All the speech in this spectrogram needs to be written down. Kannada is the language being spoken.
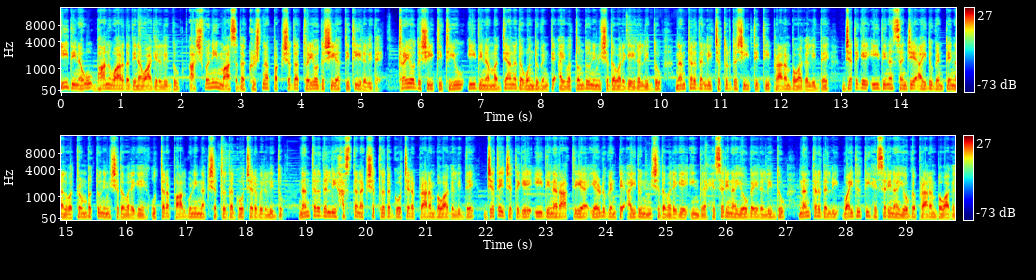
ಈ ದಿನವು ಭಾನುವಾರದ ದಿನವಾಗಿರಲಿದ್ದು, ಅಶ್ವನಿ ಮಾಸದ ಕೃಷ್ಣ ಪಕ್ಷದ ತ್ರಯೋದಶಿಯ ತಿಥಿ ಇರಲಿದೆ. ತ್ರಯೋದಶಿ ತಿಥಿಯು ಈ ದಿನ ಮಧ್ಯಾಹ್ನದ ಒಂದು ಗಂಟೆ ಐವತ್ತೊಂದು ನಿಮಿಷದವರೆಗೆ ಇರಲಿದ್ದು, ನಂತರದಲ್ಲಿ ಚತುರ್ದಶಿ ತಿಥಿ ಪ್ರಾರಂಭವಾಗಲಿದ್ದೆ. ಜತೆಗೆ ಈ ದಿನ ಸಂಜೆ ಐದು ಗಂಟೆ ನಲವತ್ತೊಂಬತ್ತು ನಿಮಿಷದವರೆಗೆ ಉತ್ತರ ಪಾಲ್ಗುಣಿ ನಕ್ಷತ್ರದ ಗೋಚರವಿರಲಿದ್ದು, ನಂತರದಲ್ಲಿ ಹಸ್ತ ನಕ್ಷತ್ರದ ಗೋಚರ ಪ್ರಾರಂಭವಾಗಲಿದ್ದೆ. ಜತೆ ಜತೆಗೆ ಈ ದಿನ ರಾತ್ರಿಯ ಎರಡು ಗಂಟೆ ಐದು ನಿಮಿಷದವರೆಗೆ ಇಂದ್ರ ಹೆಸರಿನ ಯೋಗ ಇರಲಿದ್ದು, ನಂತರದಲ್ಲಿ ವೈದ್ಯುತಿ ಹೆಸರಿನ ಯೋಗ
